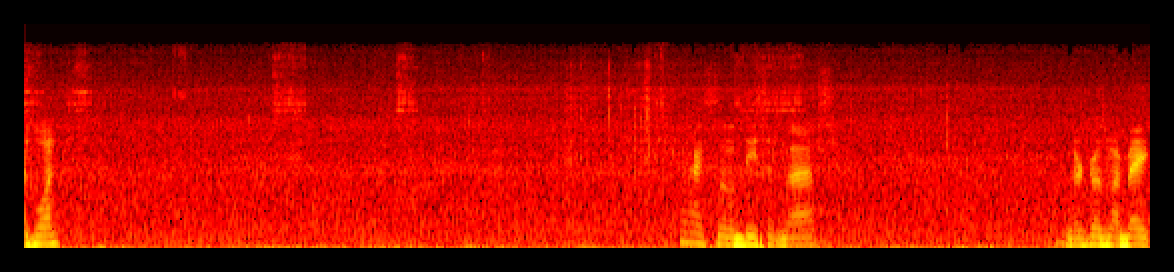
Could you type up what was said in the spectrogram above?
There's one. Nice little decent bass. There goes my bait.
